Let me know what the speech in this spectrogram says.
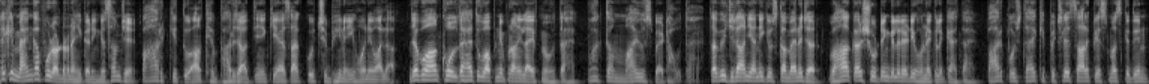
लेकिन महँगा फ़ूड ऑर्डर नहीं करेंगे, समझे? पार्क की तो आँखें भर जाती हैं कि ऐसा कुछ भी नहीं होने वाला। जब वो आँख खोलता है तो वो अपनी पुरानी लाइफ में होता है। वो एकदम मायूस बैठा होता है। तभी जिलान यानी कि उसका मैनेजर वहाँ कर शूटिंग के लिए रेडी होने के लिए कहता है। पार्क पूछता है कि पिछले साल क्रिसमस के दिन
